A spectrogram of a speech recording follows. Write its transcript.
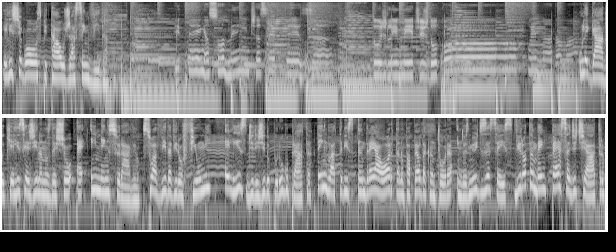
Elis chegou ao hospital já sem vida. E tenha somente a certeza dos limites do corpo. O legado que Elis Regina nos deixou é imensurável. Sua vida virou filme. Elis, dirigido por Hugo Prata, tendo a atriz Andréa Horta no papel da cantora em 2016, virou também peça de teatro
